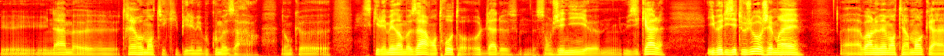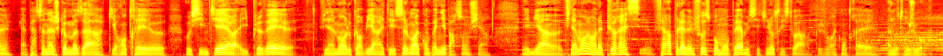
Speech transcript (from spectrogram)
une, âme euh, très romantique. Et puis il aimait beaucoup Mozart. Donc, euh, ce qu'il aimait dans Mozart, entre autres, au-delà de, son génie euh, musical, il me disait toujours, j'aimerais avoir le même enterrement qu'un personnage comme Mozart, qui rentrait au cimetière, il pleuvait finalement, le corbillard été seulement accompagné par son chien. Eh bien, euh, finalement, on a pu faire un peu la même chose pour mon père, mais c'est une autre histoire que je vous raconterai un autre jour.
